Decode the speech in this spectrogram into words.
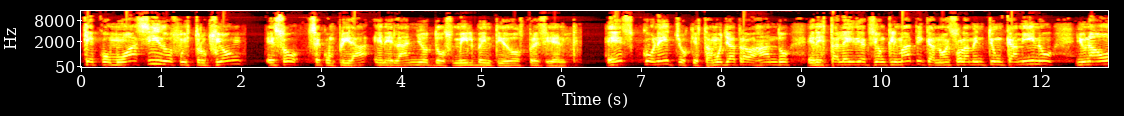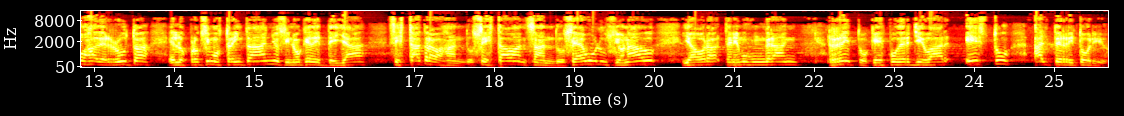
que como ha sido su instrucción, eso se cumplirá en el año 2022, presidente. Es con hechos que estamos ya trabajando en esta ley de acción climática. No es solamente un camino y una hoja de ruta en los próximos 30 años, sino que desde ya se está trabajando, se está avanzando, se ha evolucionado y ahora tenemos un gran reto que es poder llevar esto al territorio.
